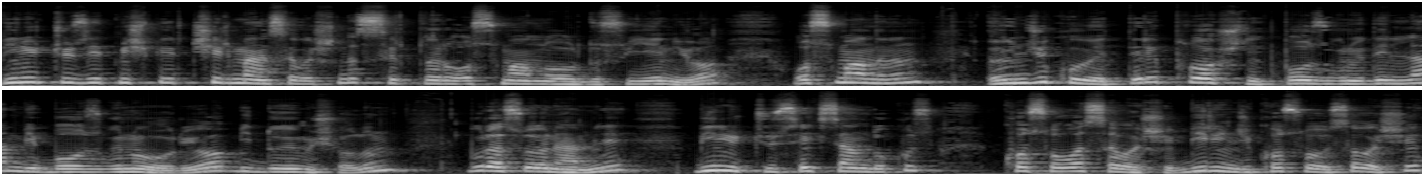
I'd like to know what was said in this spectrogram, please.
1371 Çirmen Savaşı'nda Sırpları Osmanlı ordusu yeniyor. Osmanlı'nın öncü kuvvetleri Ploşnik bozgunu denilen bir bozgunu uğruyor. Bir duymuş olun. Burası önemli. 1389 Kosova Savaşı, 1. Kosova Savaşı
